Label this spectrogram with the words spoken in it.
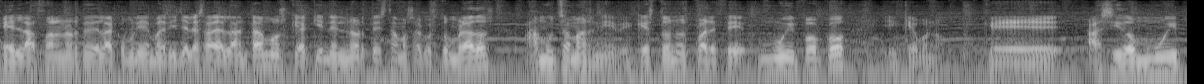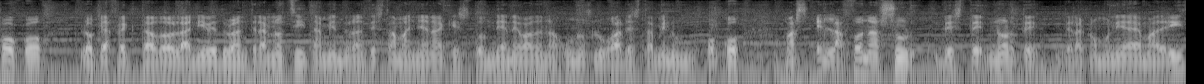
en la zona norte de la Comunidad de Madrid. Ya les adelantamos que aquí en el norte estamos acostumbrados a mucha más nieve, que esto nos parece muy poco y que bueno, que ha sido muy poco lo que ha afectado la nieve durante la noche y también durante esta mañana, que es donde ha nevado en algunos lugares también un poco más en la zona sur de este norte de la Comunidad de Madrid.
